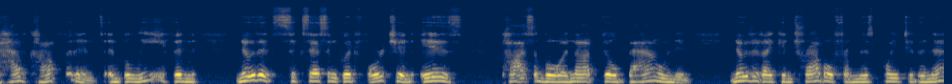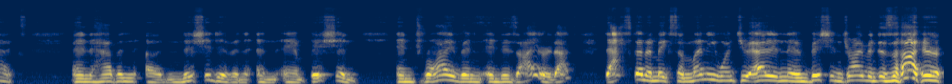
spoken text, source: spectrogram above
have confidence and belief and know that success and good fortune is possible and not feel bound and know that I can travel from this point to the next and have an, an initiative and an ambition and drive and, and desire. That that's gonna make some money once you add in ambition, drive, and desire,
